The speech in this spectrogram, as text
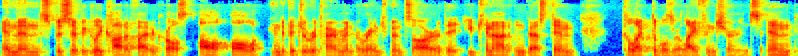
And then specifically codified across all, all individual retirement arrangements are that you cannot invest in collectibles or life insurance. And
